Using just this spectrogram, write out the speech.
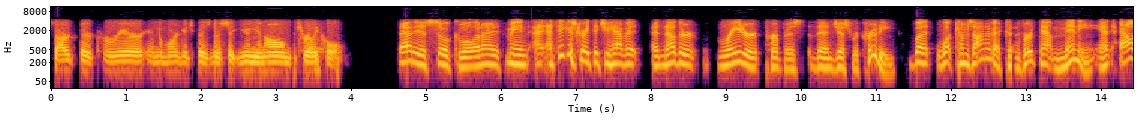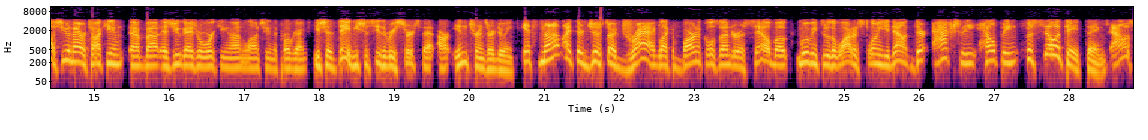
start their career in the mortgage business at Union Home. It's really cool. That is so cool. And I mean, I, I think it's great that you have it another greater purpose than just recruiting. But what comes out of it, convert that many. And Alice, you and I were talking about as you guys were working on launching the program. You said, Dave, you should see the research that our interns are doing. It's not like they're just a drag, like a barnacles under a sailboat moving through the water, slowing you down. They're actually helping facilitate things. Alice,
